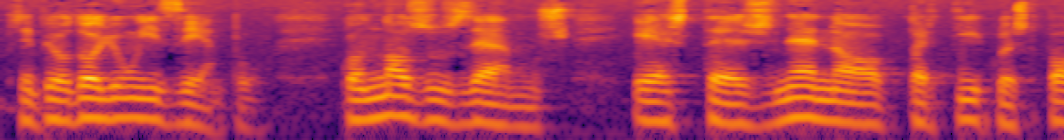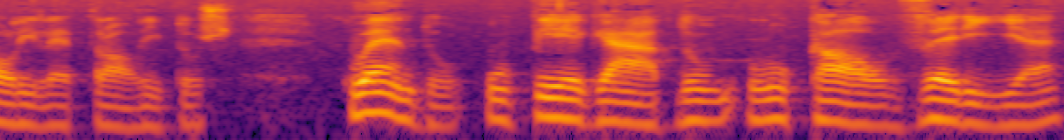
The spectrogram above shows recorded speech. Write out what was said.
Por exemplo, eu dou-lhe um exemplo. Quando nós usamos estas nanopartículas de polieletrólitos, quando o pH do local varia,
